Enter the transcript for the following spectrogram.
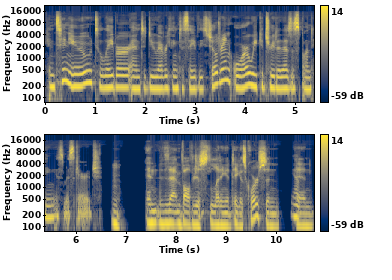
continue to labor and to do everything to save these children, or we could treat it as a spontaneous miscarriage. Hmm. And does that involve just letting it take its course and Yep. and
